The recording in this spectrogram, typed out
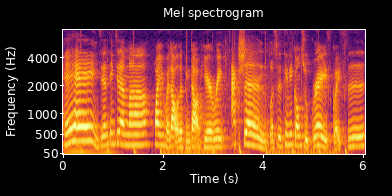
嘿嘿，你今天听见了吗？欢迎回到我的频道 Hearing Action，我是听力公主 Grace 鬼斯。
